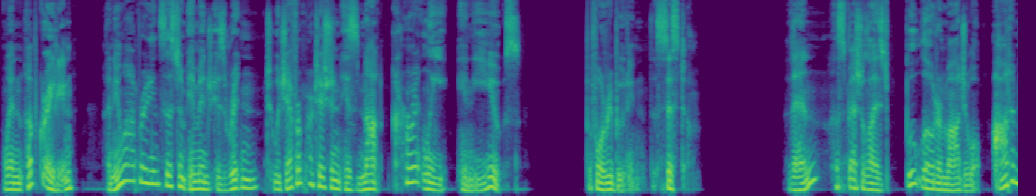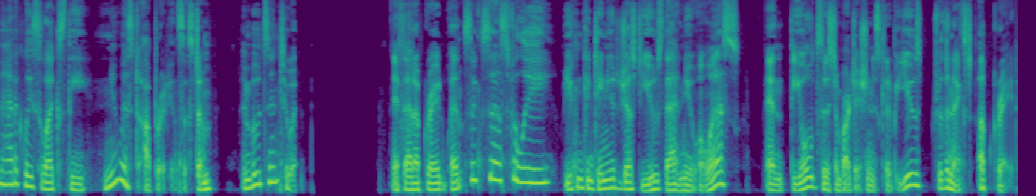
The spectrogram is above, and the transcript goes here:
When upgrading, a new operating system image is written to whichever partition is not currently in use before rebooting the system. Then, a specialized bootloader module automatically selects the newest operating system and boots into it. If that upgrade went successfully, you can continue to just use that new OS, and the old system partition is going to be used for the next upgrade.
